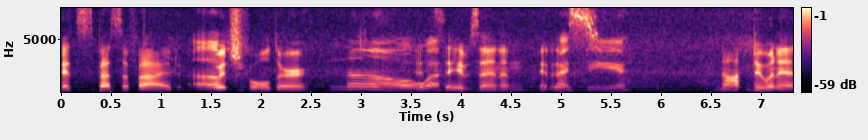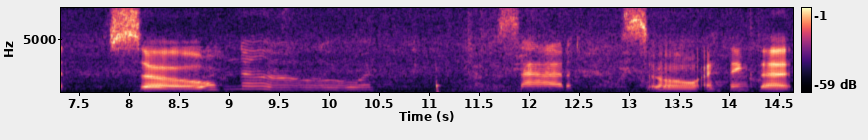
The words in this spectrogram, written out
it's specified Ugh. which folder no. it saves in and it I is see. not doing it. So, No. Sad. So I think that,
